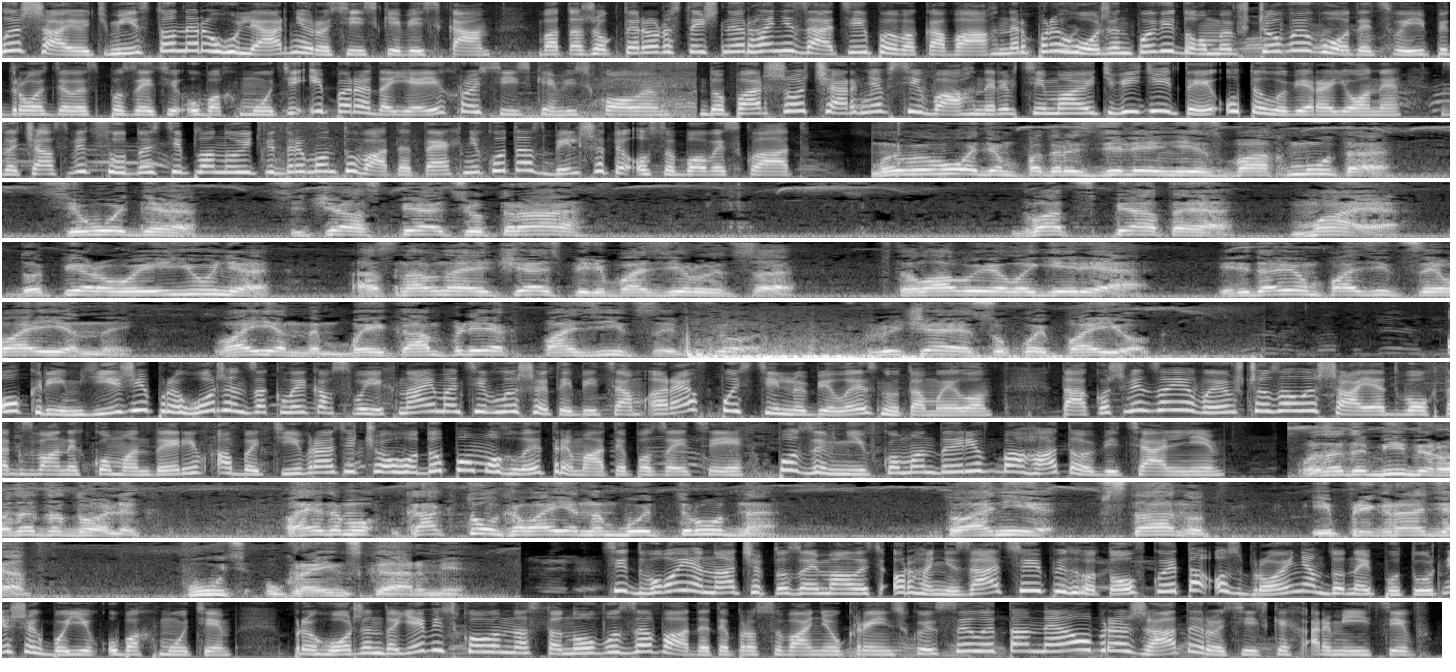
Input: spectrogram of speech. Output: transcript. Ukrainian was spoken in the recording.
Лишають місто нерегулярні російські війська. Ватажок терористичної організації ПВК Вагнер Пригожин повідомив, що виводить свої підрозділи з позицій у Бахмуті і передає їх російським військовим. До 1 червня всі вагнерівці мають відійти у тилові райони. За час відсутності планують відремонтувати техніку та збільшити особовий склад. Мы выводим подразделение из Бахмута. Сегодня, сейчас 5 утра, 25 мая до 1 июня основная часть перебазируется в тыловые лагеря. Передаем позиции военной. Военным боекомплект, позиции, все, включая сухой паек. Окрім їжі, Пригожин закликав своїх найманців лишити бійцям РФ постільну білизну та мило. Також він заявив, що залишає двох так званих командирів, аби ті, в разі чого, допомогли тримати позиції. Позивні в командирів багатообіцяльні. Вот это Бибер, вот это Долик. Поэтому, как только военным будет трудно, то они встанут и преградят путь украинской армии. Ці двоє, начебто, займались організацією, підготовкою та озброєнням до найпотужніших боїв у Бахмуті. Пригожин дає військовим настанову завадити просуванню української сили та не ображати російських армійців.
